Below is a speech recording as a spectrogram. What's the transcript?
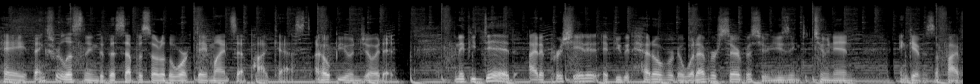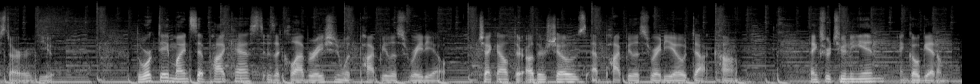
Hey, thanks for listening to this episode of the Workday Mindset Podcast. I hope you enjoyed it. And if you did, I'd appreciate it if you could head over to whatever service you're using to tune in and give us a five star review. The Workday Mindset Podcast is a collaboration with Populus Radio. Check out their other shows at populusradio.com. Thanks for tuning in and go get them.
